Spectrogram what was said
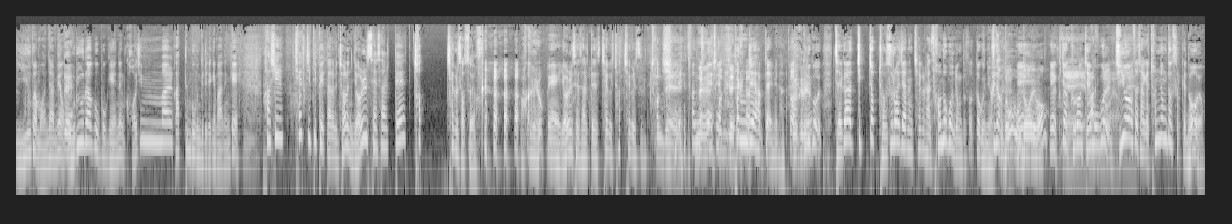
이유가 뭐냐면 네. 오류라고 보기에는 거짓말 같은 부분들이 되게 많은 게 음. 사실 챗 GTP에 따르면 저는 13살 때첫 책을 썼어요. 아, 그래요? 네, 13살 때 책을, 첫 책을 쓴. 천재. 네, 천재. 네. 천재. 천재 학자입니다. 아, 그리고 제가 직접 저술하지 않은 책을 한 서너 권 정도 썼더군요. 그냥 넣, 네. 넣어요? 예, 네, 그냥 네, 그런 제목을 지어서 네. 자기가 천연덕스럽게 넣어요.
